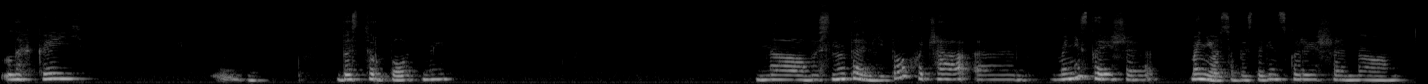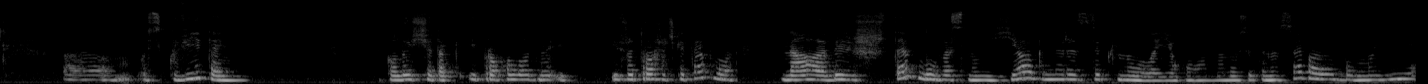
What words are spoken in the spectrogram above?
легкий, безтурботний. На весну та літо, хоча е, мені скоріше, мені особисто він скоріше на е, ось квітень, коли ще так і прохолодно, і, і вже трошечки тепло. На більш теплу весну я б не ризикнула його наносити на себе, бо мені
